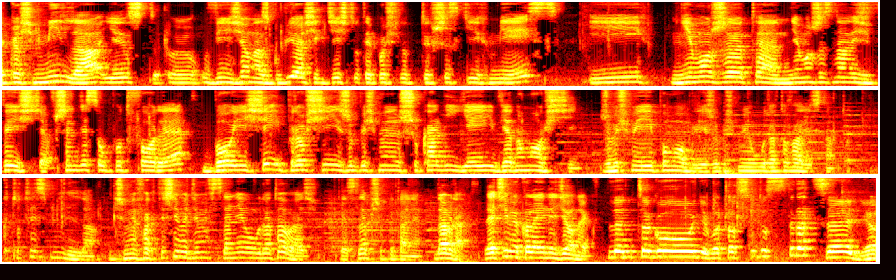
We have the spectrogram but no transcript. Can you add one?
Jakaś Mila jest y, uwięziona, zgubiła się gdzieś tutaj pośród tych wszystkich miejsc i nie może ten, nie może znaleźć wyjścia. Wszędzie są potwory, boi się i prosi, żebyśmy szukali jej wiadomości, żebyśmy jej pomogli, żebyśmy ją uratowali stamtąd. Kto to jest Milla? Czy my faktycznie będziemy w stanie ją uratować? To jest lepsze pytanie. Dobra, lecimy kolejny dzionek. Lecę go, nie ma czasu do stracenia.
